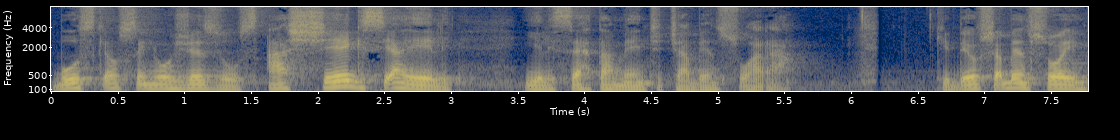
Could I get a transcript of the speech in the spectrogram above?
busque ao Senhor Jesus, achegue-se a Ele e Ele certamente te abençoará. Que Deus te abençoe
